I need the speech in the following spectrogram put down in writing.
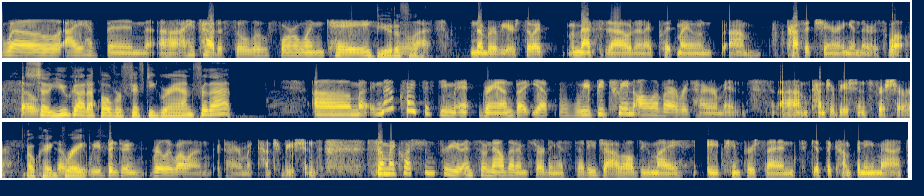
well, I have been, uh, I have had a solo 401k over Beautiful. the last number of years. So I maxed it out and I put my own um, profit sharing in there as well. So, So you got up over 50 grand for that? Um, not quite 50 grand, but yep, we between all of our retirement um, contributions for sure. Okay, So great. We, we've been doing really well on retirement contributions. So my question for you, and so now that I'm starting a steady job, I'll do my 18%, get the company match,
